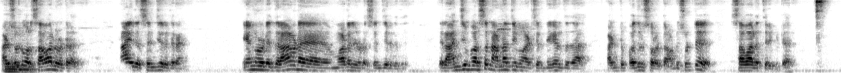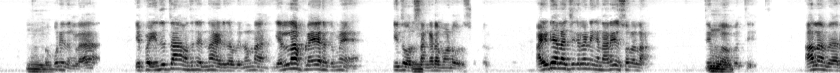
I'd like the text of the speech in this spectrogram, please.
அப்படின்னு சொல்லி ஒரு சவால் விடுறாரு. நான் இதை செஞ்சிருக்கிறேன். எங்களுடைய திராவிட மாடல் இதோட செஞ்சிருக்குது. இதுல அஞ்சு பர்சன்ட் அதிமுக ஆட்சியில் நிகழ்ந்ததா? அப்படின்ட்டு பதில் சொல்லட்டும். அப்படின்னு சொல்லிட்டு சவாலை திருப்பிட்டாரு. புரியுதுங்களா? இப்ப இதுதான் வந்துட்டு என்ன ஆயிடுது அப்படின்னா எல்லா பிளேயருக்குமே இது ஒரு. சங்கடமான ஒரு சூழல். ஐடியாலஜிக்கலா நீங்க நிறைய சொல்லலாம் திமுக. பத்தி. அதெல்லாம் வேற.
